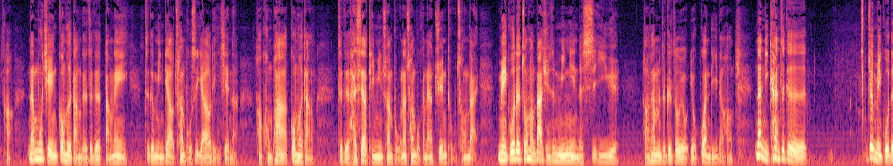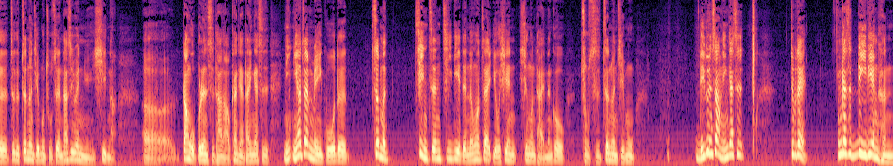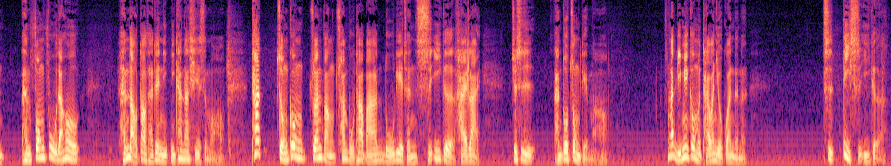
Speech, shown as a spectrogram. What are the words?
好，那目前共和党的这个党内这个民调，川普是遥遥领先呐、啊。好，恐怕共和党这个还是要提名川普，那川普可能要卷土重来。美国的总统大选是明年的十一月，好，他们这个都有有惯例的哈。那你看这个，就美国的这个政论节目主持人，她是一位女性呐、啊。呃，当我不认识她了，我看起来她应该是你。你要在美国的这么竞争激烈的，能够在有线新闻台能够主持政论节目，理论上你应该是对不对？应该是历练很很丰富，然后很老道才对。你你看他写什么哈？他总共专访川普，他要把它罗列成十一个 highlight，就是很多重点嘛哈。那里面跟我们台湾有关的呢，是第十一个啊，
